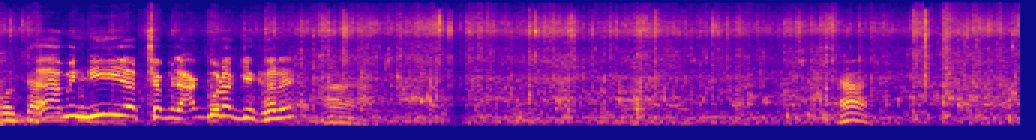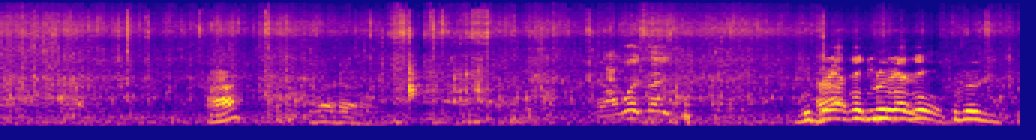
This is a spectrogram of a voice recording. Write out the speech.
বলছে হ্যাঁ আমি নিয়ে যাচ্ছি আমি রাখব নাকি এখানে? হ্যাঁ। হ্যাঁ। হ্যাঁ? দুটো রাখো দুটো রাখো। তুলে দিচ্ছি।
